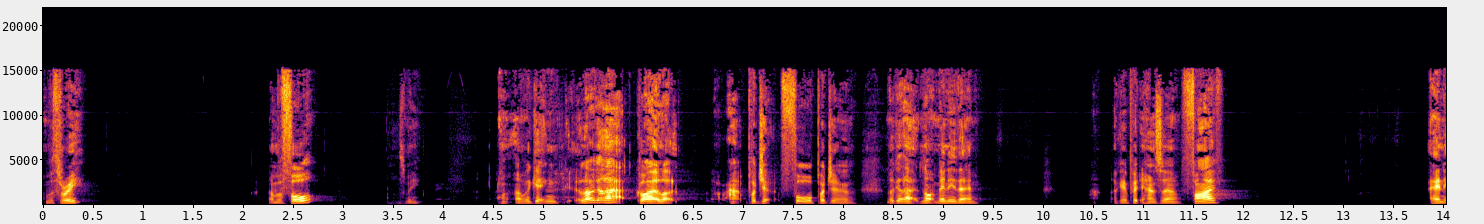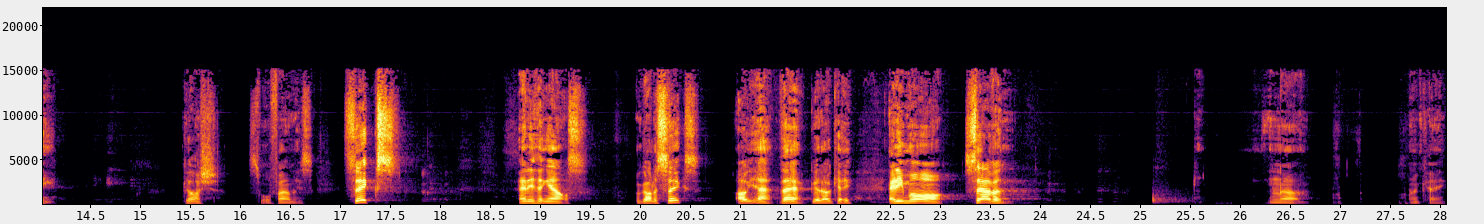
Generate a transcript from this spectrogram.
Number three? Number four? It's me. Oh, Are we getting, look at that, quite a lot. Put your, four, put your hand. Look at that, not many of them. Okay, put your hands down. Five? Any? Gosh, small families. Six? Anything else? We got a six? Oh, yeah, there. Good, okay. Any more? Seven? No. Okay.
